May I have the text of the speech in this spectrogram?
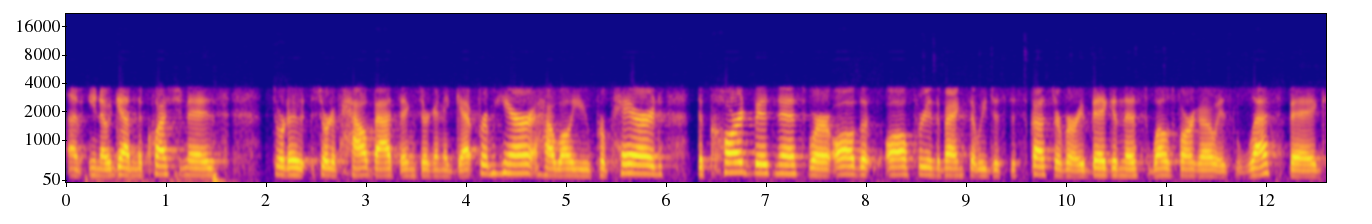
Uh, you know, again, the question is, sort of sort of how bad things are going to get from here, how well you prepared. The card business, where all the all three of the banks that we just discussed are very big in this. Wells Fargo is less big.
